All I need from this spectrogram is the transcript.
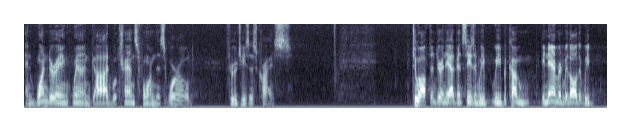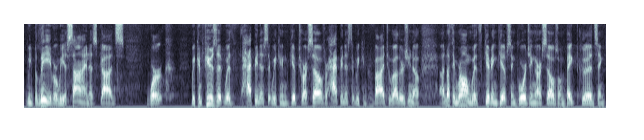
and wondering when God will transform this world through Jesus Christ. Too often during the Advent season, we, we become enamored with all that we, we believe or we assign as God's work we confuse it with happiness that we can give to ourselves or happiness that we can provide to others. You know, uh, nothing wrong with giving gifts and gorging ourselves on baked goods and,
